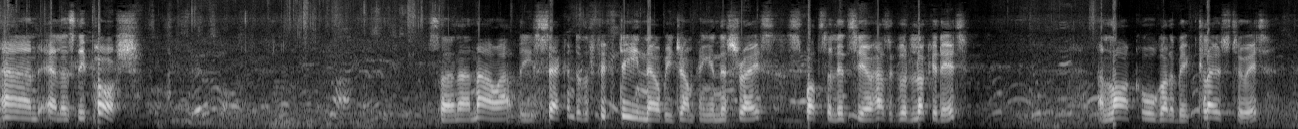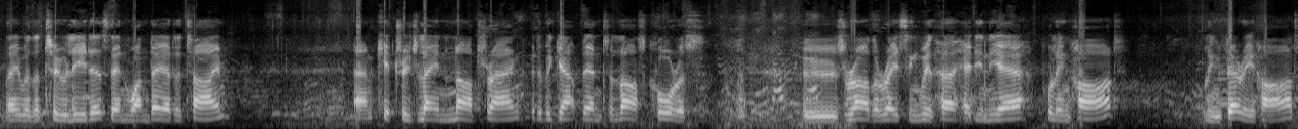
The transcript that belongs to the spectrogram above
and Ellerslie Posh. So now, now at the second of the 15 they'll be jumping in this race. Sposalizio has a good look at it and Larkhall got a bit close to it. They were the two leaders, then one day at a time. And Kittredge Lane and Natrang, bit of a gap then to last chorus, who's rather racing with her head in the air, pulling hard, pulling very hard.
